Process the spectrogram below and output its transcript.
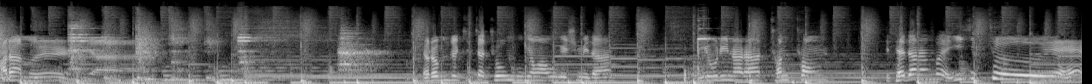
바람을 야 여러분들 진짜 좋은 구경하고 계십니다. 이 우리나라 전통 대단한 거예요. 이집트에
